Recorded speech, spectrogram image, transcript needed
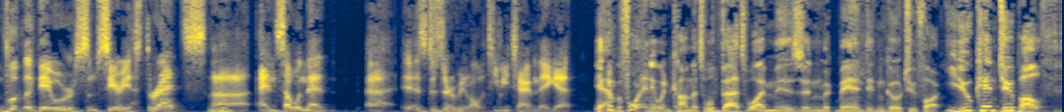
looked like they were some serious threats Mm-hmm. uh, and someone that uh, is deserving of all the TV time they get. yeah, and before anyone comments, well, that's why Miz and McMahon didn't go too far. You can do both.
